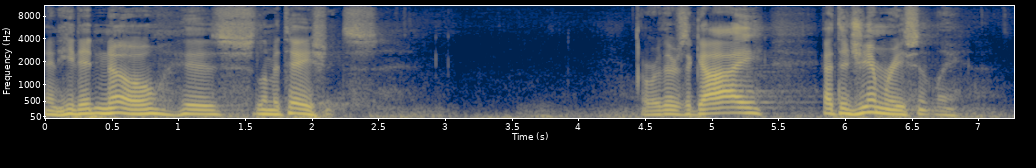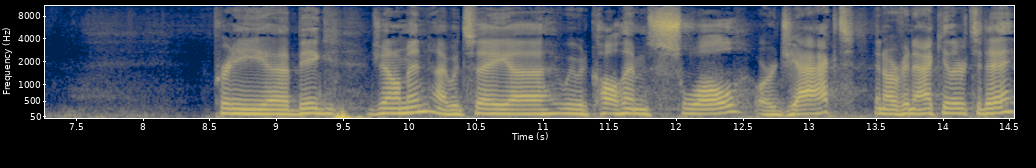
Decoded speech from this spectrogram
And he didn't know his limitations. Or there's a guy at the gym recently. Pretty uh, big gentleman. I would say uh, we would call him swole or jacked in our vernacular today.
